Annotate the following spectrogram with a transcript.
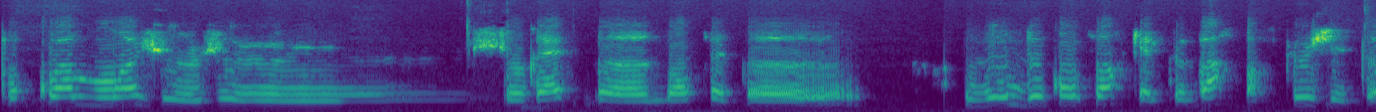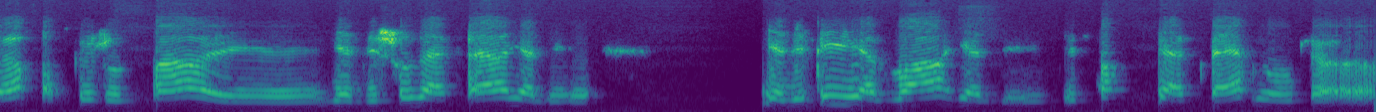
pourquoi moi je, je, je reste dans cette zone de confort quelque part parce que j'ai peur, parce que j'ose pas et il y a des choses à faire, il y a des il y a des pays à voir, il y a des, des à faire. Donc, euh,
